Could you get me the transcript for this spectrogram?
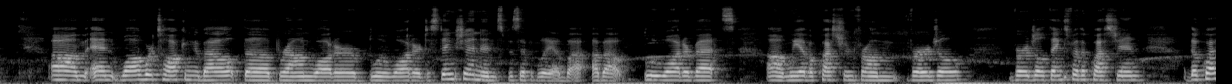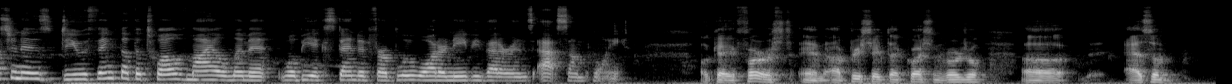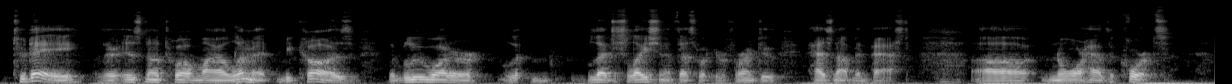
Um, and while we're talking about the brown water, blue water distinction, and specifically about, about blue water vets, um, we have a question from Virgil. Virgil, thanks for the question. The question is Do you think that the 12 mile limit will be extended for blue water Navy veterans at some point? Okay, first, and I appreciate that question, Virgil. Uh, as of today, there is no 12 mile limit because the blue water legislation, if that's what you're referring to, has not been passed, uh, nor have the courts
